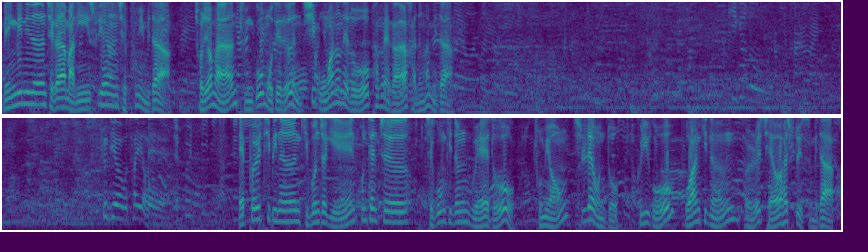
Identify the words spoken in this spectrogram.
맥미니는 제가 많이 수리하는 제품입니다. 저렴한 중고 모델은 15만원에도 판매가 가능합니다. 스튜디오하고 차이 애플 TV는 기본적인 콘텐츠 제공 기능 외에도 조명, 실내 온도, 그리고 보안 기능을 제어할 수도 있습니다.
